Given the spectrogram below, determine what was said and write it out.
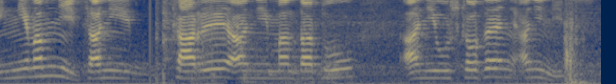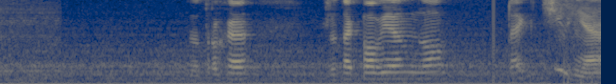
i nie mam nic, ani kary, ani mandatu, ani uszkodzeń, ani nic. To trochę, że tak powiem, no, tak dziwnie.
